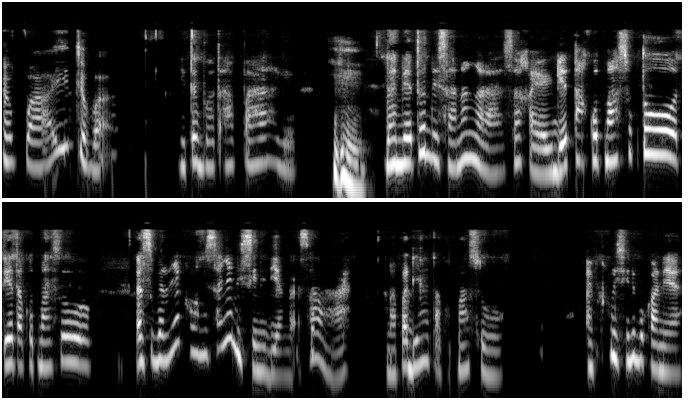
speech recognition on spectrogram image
Ngapain coba? Itu buat apa gitu. Dan dia tuh di sana ngerasa kayak dia takut masuk tuh dia takut masuk. Dan sebenarnya kalau misalnya di sini dia nggak salah kenapa dia takut masuk? Emang di sini bukannya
